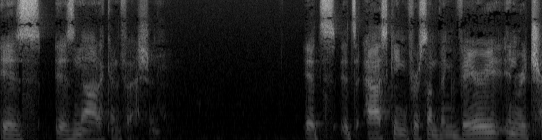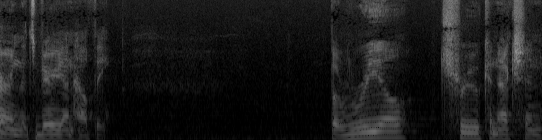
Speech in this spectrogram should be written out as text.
is, is not a confession. It's, it's asking for something very in return that's very unhealthy. But real, true connection,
